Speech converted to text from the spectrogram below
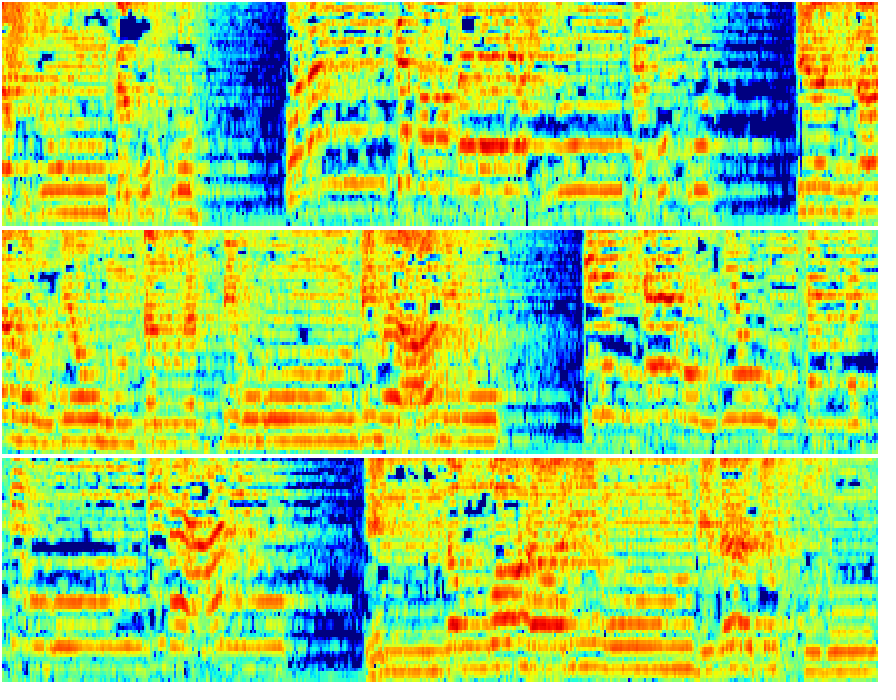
يحزنك كفره ومن كفر فلا يحزنك كفره إلينا مرجعهم فننبئهم بما عملوا عملوا إن الله عليم بذات الصدور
